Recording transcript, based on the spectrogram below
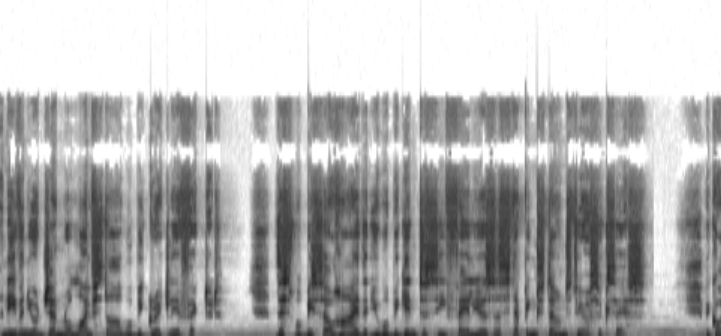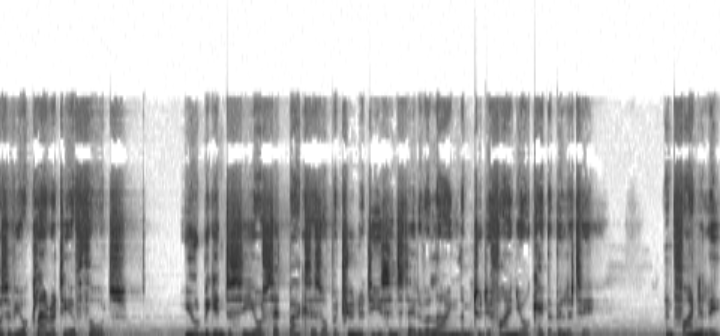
and even your general lifestyle will be greatly affected. This will be so high that you will begin to see failures as stepping stones to your success. Because of your clarity of thoughts, you'll begin to see your setbacks as opportunities instead of allowing them to define your capability. And finally,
